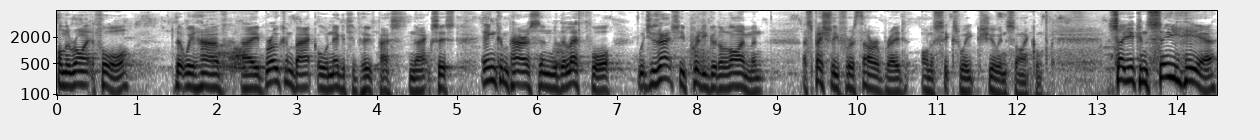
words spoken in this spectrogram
on the right fore that we have a broken back or negative hoof pastern axis in comparison with the left fore, which is actually pretty good alignment, especially for a thoroughbred on a six week shoeing cycle. So you can see here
